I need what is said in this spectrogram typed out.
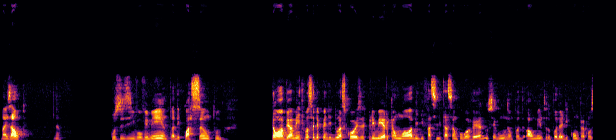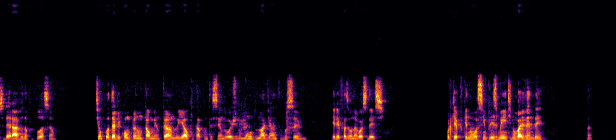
mais alto custo de desenvolvimento, adequação, tudo. Então, obviamente, você depende de duas coisas. Primeiro, que é um lobby de facilitação com o governo. Segundo, é um aumento do poder de compra considerável da população. Se o poder de compra não está aumentando, e é o que está acontecendo hoje no mundo, não adianta você querer fazer um negócio desse. Por quê? Porque não, simplesmente não vai vender. Né?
